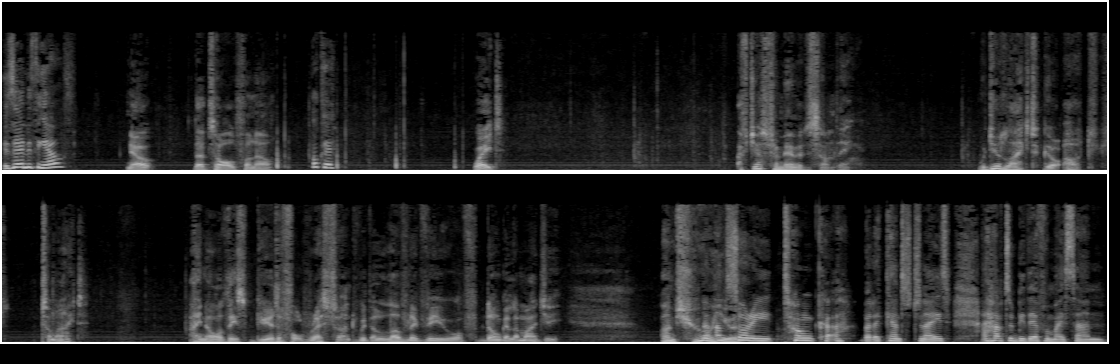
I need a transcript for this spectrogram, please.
Is there anything else? No, that's all for now. Okay. Wait. I've just remembered something. Would you like to go out tonight? I know this beautiful restaurant with a lovely view of Dongelamaji. I'm sure you I'm sorry, Tonka, but I can't tonight. I have to be there for my son.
